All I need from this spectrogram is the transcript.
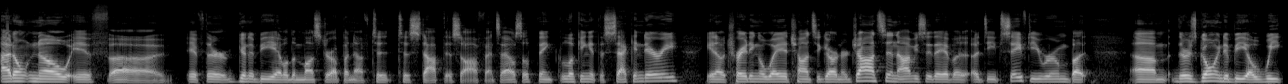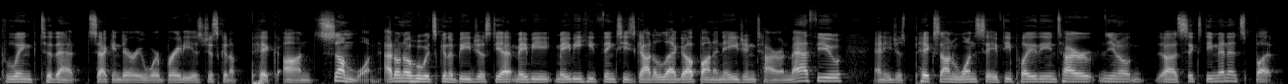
I don't know if uh, if they're going to be able to muster up enough to to stop this offense. I also think looking at the secondary, you know, trading away a Chauncey Gardner Johnson, obviously they have a, a deep safety room, but um, there's going to be a weak link to that secondary where Brady is just going to pick on someone. I don't know who it's going to be just yet. Maybe maybe he thinks he's got a leg up on an aging Tyrann Mathieu, and he just picks on one safety play the entire you know uh, 60 minutes. But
